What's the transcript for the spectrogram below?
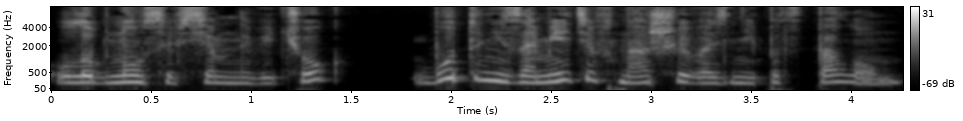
Улыбнулся всем новичок, будто не заметив нашей возни под столом.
